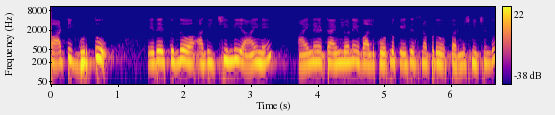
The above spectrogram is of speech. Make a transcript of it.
పార్టీ గుర్తు ఏదైతుందో అది ఇచ్చింది ఆయనే. ఆయన టైంలోనే వాళ్ళు కోర్టులో కేసేసినప్పుడు పర్మిషన్ ఇచ్చిండు.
